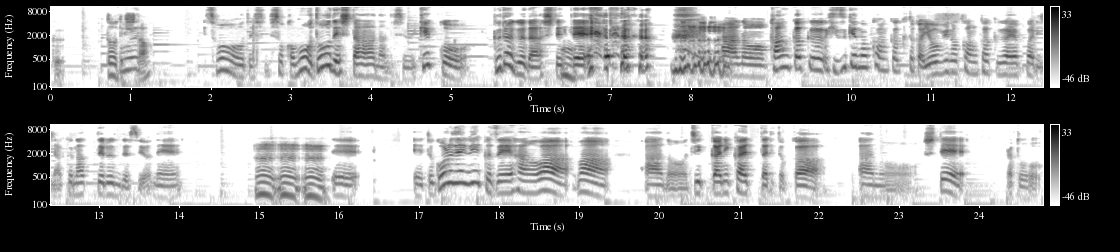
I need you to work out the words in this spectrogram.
ク。どうでした？そうですね。そうか、もうどうでしたなんですよね。結構、グダグダしてて、あの、感覚、日付の感覚とか曜日の感覚がやっぱりなくなってるんですよね。うんうんで、えっ、と、ゴールデンウィーク前半は、まあ、あの、実家に帰ったりとか、あの、して、あと、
